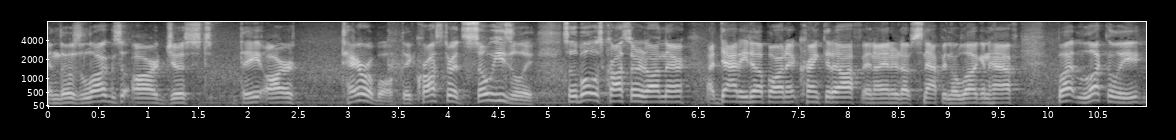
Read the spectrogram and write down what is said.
And those lugs are just, they are terrible. They cross thread so easily. So the bolt was cross threaded on there. I daddied up on it, cranked it off, and I ended up snapping the lug in half. But luckily,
